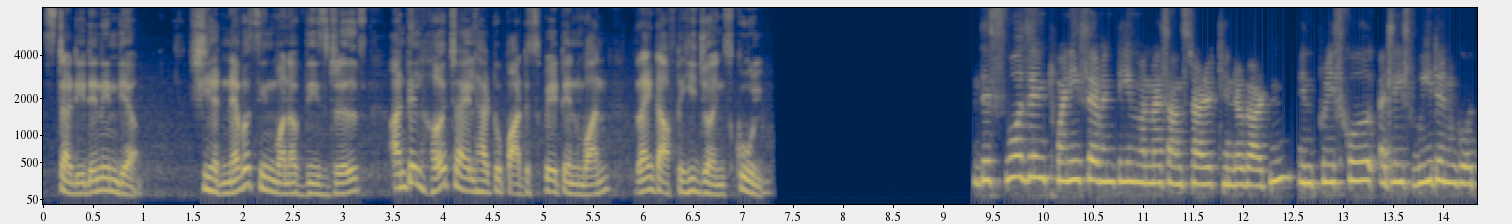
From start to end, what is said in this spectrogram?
studied in India. She had never seen one of these drills until her child had to participate in one right after he joined school. This was in 2017 when my son started kindergarten. In preschool, at least we didn't go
